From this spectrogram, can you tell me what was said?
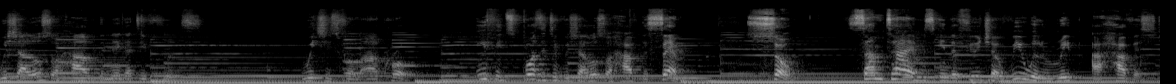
we shall also have the negative fruits, which is from our crop. If it's positive, we shall also have the same. So, sometimes in the future, we will reap a harvest.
